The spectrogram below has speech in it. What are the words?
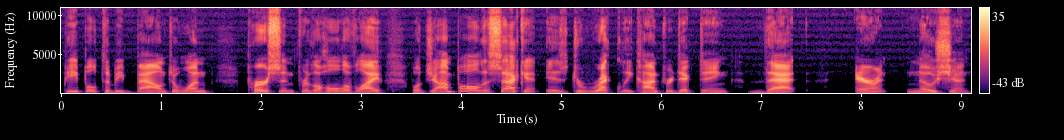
people to be bound to one person for the whole of life? Well, John Paul II is directly contradicting that errant notion.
